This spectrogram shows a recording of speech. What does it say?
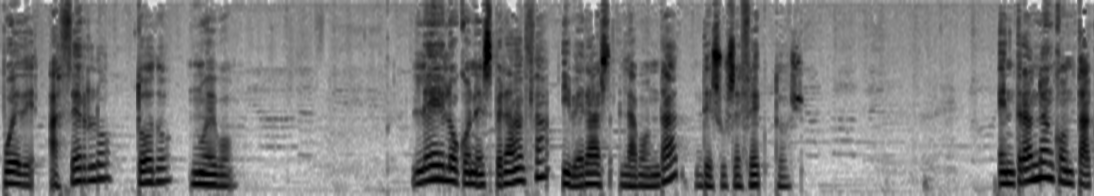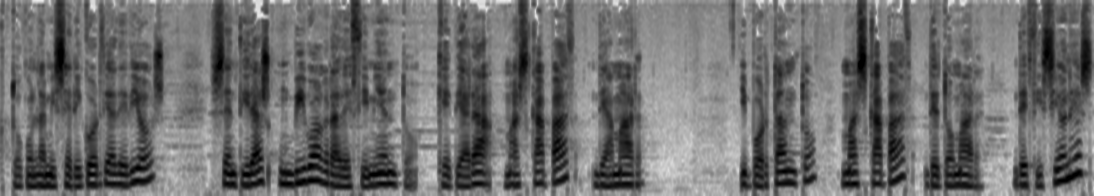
puede hacerlo todo nuevo. Léelo con esperanza y verás la bondad de sus efectos. Entrando en contacto con la misericordia de Dios, sentirás un vivo agradecimiento que te hará más capaz de amar y por tanto más capaz de tomar decisiones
